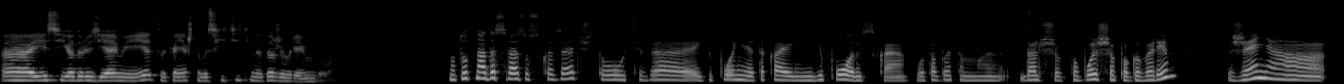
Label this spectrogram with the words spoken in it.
э, и с ее друзьями. И это, конечно, восхитительное тоже время было. Но тут надо сразу сказать, что у тебя Япония такая не японская. Вот об этом мы дальше побольше поговорим. Женя,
